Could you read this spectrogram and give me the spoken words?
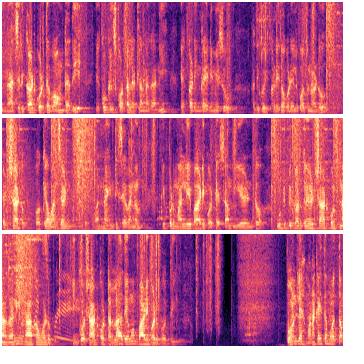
ఈ మ్యాచ్ రికార్డ్ కొడితే బాగుంటుంది. ఎక్కువ కిల్స్ కొట్టాలి ఎట్లన్నా కానీ ఎక్కడ ఇంకా ఎనిమిస్ అదిగో ఇక్కడైతే ఒకడు వెళ్ళిపోతున్నాడు. Head shot okay one seven one ninety seven. ఇప్పుడు మళ్ళీ బాడీ కొట్టేసాం ఏంటో వుడ్ పికర్తో హెడ్ షాట్ కొట్టినా కానీ నాకు అవ్వడు. ఇంకో షాట్ కొట్టాలా అదేమో బాడీ పడిపోద్ది. పోన్లే మనకైతే మొత్తం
